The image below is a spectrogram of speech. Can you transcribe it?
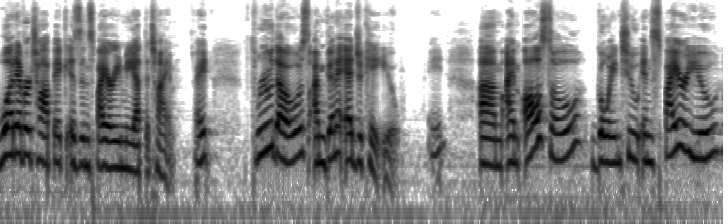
whatever topic is inspiring me at the time, right? Through those, I'm going to educate you, right? Um, I'm also going to inspire you,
